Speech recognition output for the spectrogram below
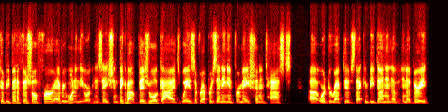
could be beneficial for everyone in the organization. Think about visual guides ways of representing information and tasks uh, or directives that can be done in a, in a very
